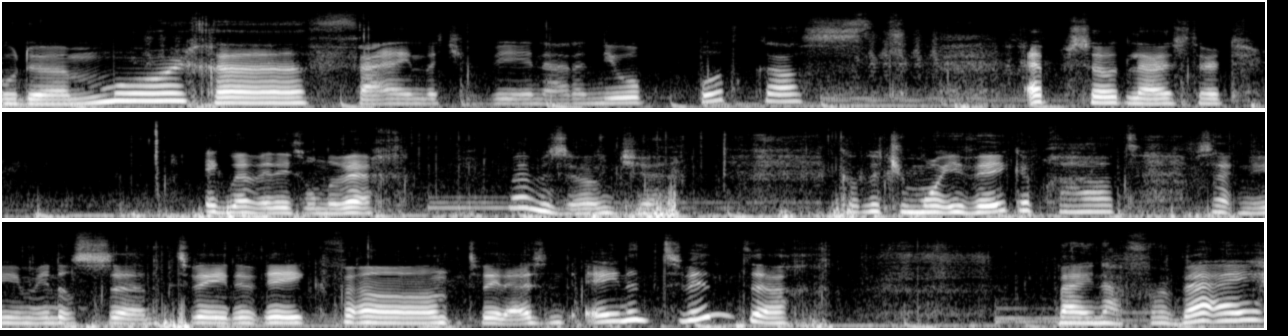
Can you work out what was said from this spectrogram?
Goedemorgen, fijn dat je weer naar een nieuwe podcast episode luistert. Ik ben weer eens onderweg met mijn zoontje. Ik hoop dat je een mooie week hebt gehad. We zijn nu inmiddels uh, de tweede week van 2021. Bijna voorbij.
